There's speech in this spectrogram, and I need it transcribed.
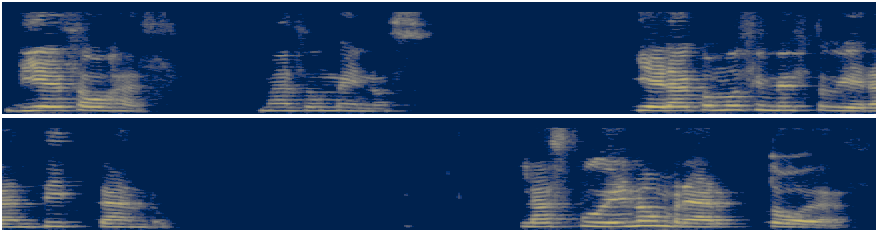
10 hojas, más o menos. Y era como si me estuvieran dictando. Las pude nombrar todas.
